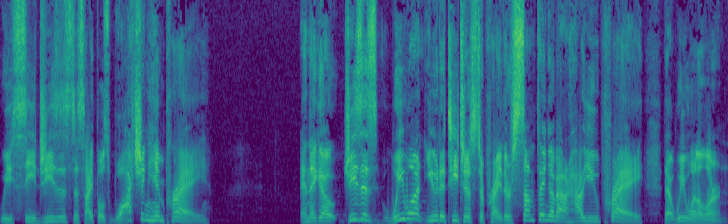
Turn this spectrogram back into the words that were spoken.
we see Jesus' disciples watching him pray. And they go, Jesus, we want you to teach us to pray. There's something about how you pray that we want to learn.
